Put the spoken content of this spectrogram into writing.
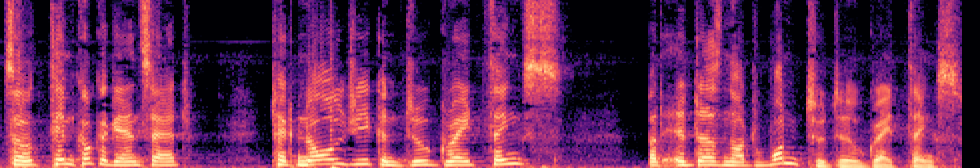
So Tim Cook again said, technology can do great things, but it does not want to do great things.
